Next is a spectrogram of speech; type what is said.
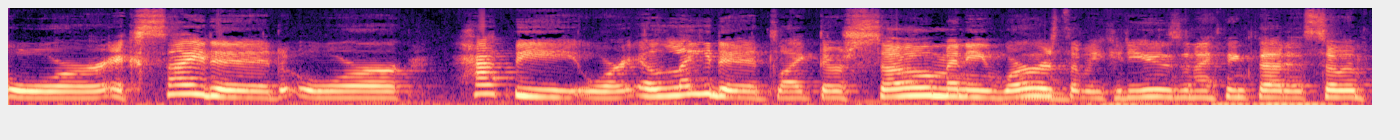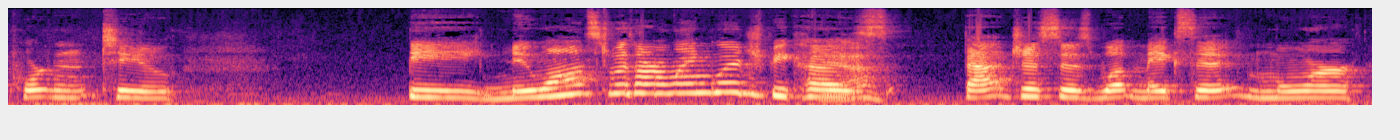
or excited or happy or elated. Like, there's so many words Mm. that we could use. And I think that is so important to be nuanced with our language because Yeah. that just is what makes it more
